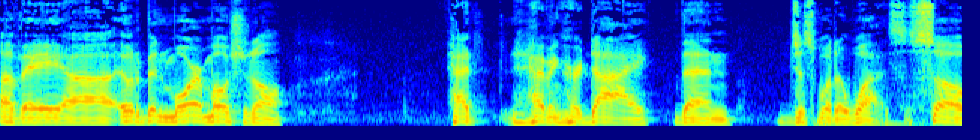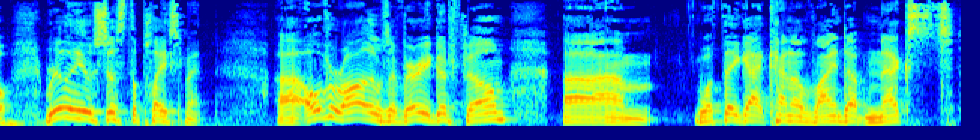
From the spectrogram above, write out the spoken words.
of a, uh, it would have been more emotional had having her die than just what it was. So really, it was just the placement. Uh, overall, it was a very good film. Um, what they got kind of lined up next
